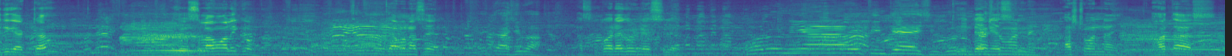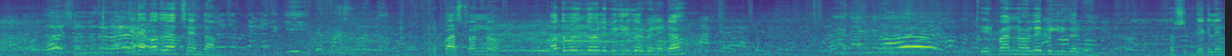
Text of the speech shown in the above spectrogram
এদিকে একটা। আসসালামু আলাইকুম। কেমন আছেন? আজকে কয়টা করে নিয়েছিলেন গরু নিয়ে তিনটে আইছি গরু কাস্টমার নেই। কাস্টমার নাই। হতাশ? এটা কত যাচ্ছেন দাম? এটা পাঁচপান্ন। কত পর্যন্ত হলে বিক্রি করবেন এটা? তিরপান্ন হলে বিক্রি করবেন। দর্শক দেখলেন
